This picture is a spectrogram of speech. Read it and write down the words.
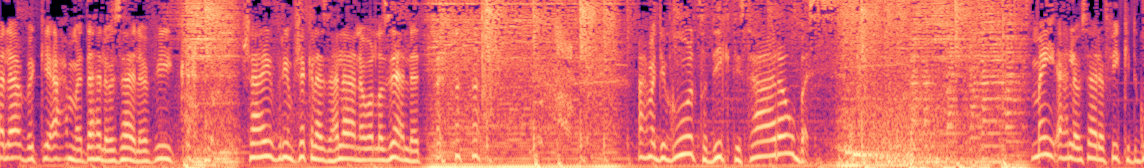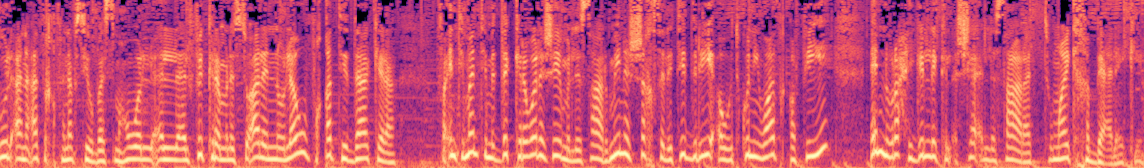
هلا بك يا أحمد أهلا وسهلا فيك. شايف ريم شكلها زعلانة؟ والله زعلت. أحمد يقول صديقتي سارة وبس. مي أهلا وسهلا فيك. تقول أنا أثق في نفسي وبس. ما هو ال- ال- الفكرة من السؤال إنه لو فقدتي الذاكرة فأنت ما أنت متذكرة ولا شيء من اللي صار. مين الشخص اللي تدري أو تكوني واثقة فيه إنه راح يقول لك الأشياء اللي صارت؟ وما يخبي عليكي.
